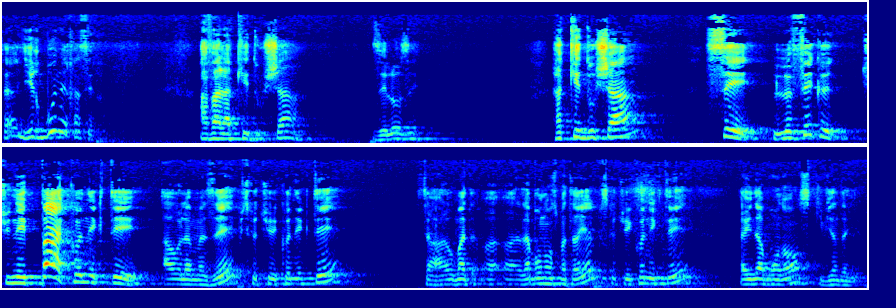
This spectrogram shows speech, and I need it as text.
C'est Yirbun et Chasera. Aval Hakedusha, c'est le fait que tu n'es pas connecté à Olamazé, puisque tu es connecté à l'abondance matérielle, parce que tu es connecté à une abondance qui vient d'ailleurs.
